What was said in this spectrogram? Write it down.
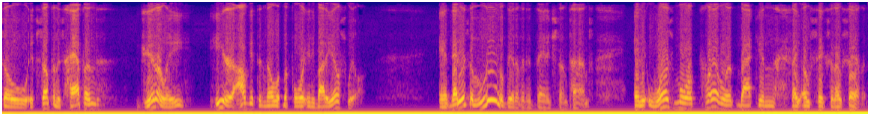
So if something has happened, generally here I'll get to know it before anybody else will. And that is a little bit of an advantage sometimes. And it was more prevalent back in, say, 06 and 07.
